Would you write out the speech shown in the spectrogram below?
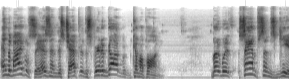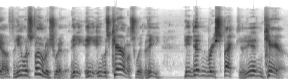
And the Bible says in this chapter, the Spirit of God would come upon him. But with Samson's gift, he was foolish with it. He, he, he was careless with it. He, he didn't respect it. He didn't care.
